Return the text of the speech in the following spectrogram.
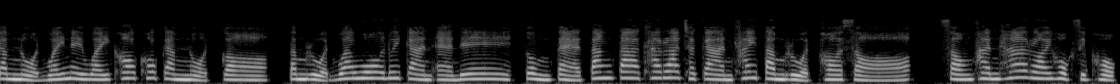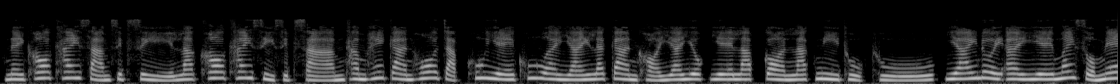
กำหนดไว้ในไว้ข้อข้อกำหนดกอ ตำรวจว่าโว้ด้วยการแอเดตรงแต่ตั้งต้าข้าราชการไข้ตำรวจพศ 2566 ในข้อไข้ 34 และข้อไข้ 43 ทำให้การโห่จับคู่เยคู่อาย้ายและการขอย้ายยกเยลับก่อนลักนีถูกถู ย้ายโดยไอเยไม่สมแม่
